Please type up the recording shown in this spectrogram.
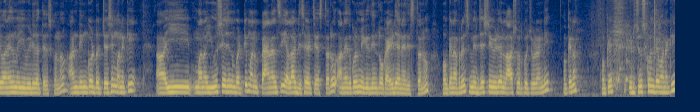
ఇవనేది మనం ఈ వీడియోలో తెలుసుకుందాం. అండ్ ఇంకోటి వచ్చేసి మనకి ఈ మన యూసేజ్ని బట్టి మనం ప్యానల్స్ ఎలా డిసైడ్ చేస్తారు అనేది కూడా మీకు దీంట్లో ఒక ఐడియా అనేది ఇస్తాను. ఓకేనా ఫ్రెండ్స్? మీరు జస్ట్ ఈ వీడియోని లాస్ట్ వరకు చూడండి. ఓకేనా ఓకే ఇటు చూసుకుంటే మనకి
